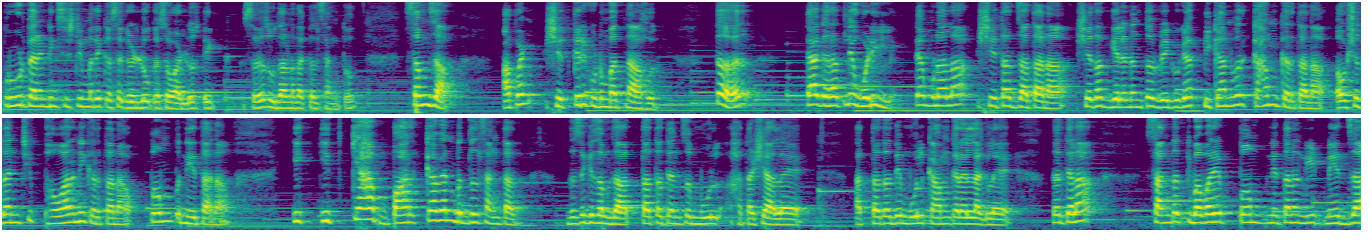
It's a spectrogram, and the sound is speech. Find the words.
प्रूव्ड पॅरेंटिंग सिस्टीममध्ये कसं घडलो कसं वाढलो एक सहज उदाहरणादाखल सांगतो. समजा आपण शेतकरी कुटुंबातनं आहोत तर त्या घरातले वडील त्या मुलाला शेतात जाताना शेतात गेल्यानंतर वेगवेगळ्या पिकांवर काम करताना औषधांची फवारणी करताना पंप नेताना इ इतक्या बारकाव्यांबद्दल सांगतात. जसं की समजा आत्ता आता त्यांचं मूल हाताशी आलं आहे आत्ता आता ते मूल काम करायला लागलं आहे तर त्याला सांगतात की बाबा रे पंप नेताना नीट नेत जा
